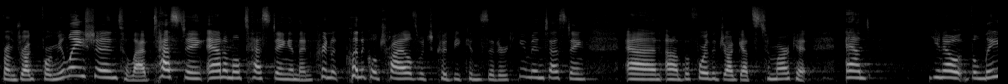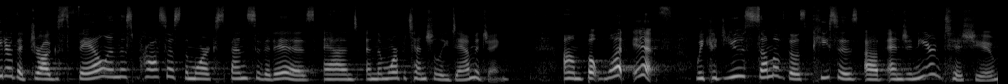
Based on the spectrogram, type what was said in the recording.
from drug formulation to lab testing, animal testing, and then clinical trials, which could be considered human testing, and uh, before the drug gets to market. And you know, the later that drugs fail in this process, the more expensive it is and, and the more potentially damaging. Um, but what if we could use some of those pieces of engineered tissue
